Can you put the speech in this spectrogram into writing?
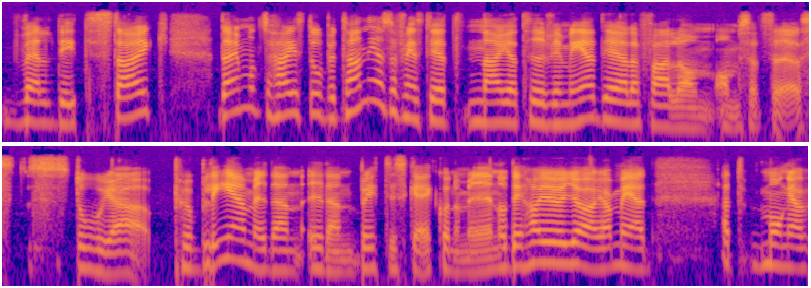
väldigt stark. Däremot här i Storbritannien så finns det ett narrativ i media i alla fall om, om så att säga st stora problem i den, i den brittiska ekonomin och det har ju att göra med att många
